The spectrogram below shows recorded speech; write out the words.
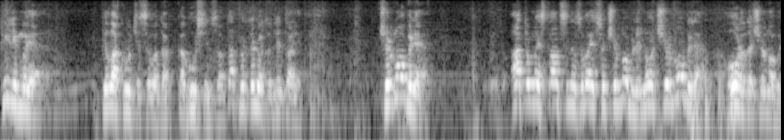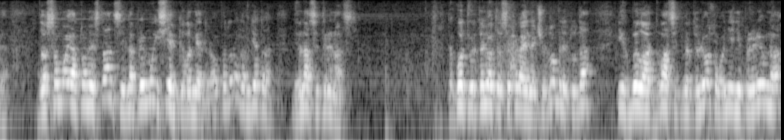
Пили мы, пила крутится вот так, как гусеница, вот так вертолеты летали. В Чернобыле, атомная станция называется Чернобыль, но от Чернобыля, города Чернобыля, до самой атомной станции напрямую 7 километров, а по дорогам где-то 12-13. Так вот, вертолеты с окраины Чернобыля туда, их было 20 вертолетов, они непрерывно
